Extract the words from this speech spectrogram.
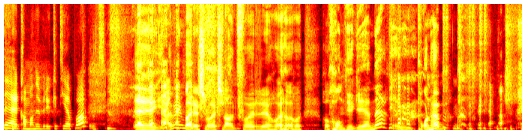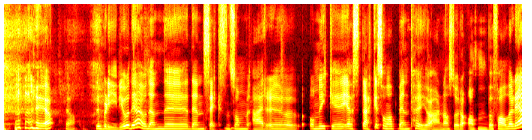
Det kan man jo bruke tida på. Eh, jeg vil bare slå et slag for eh, hå- hå- hå- håndhygiene. Pornhub. Ja. ja. Det blir jo, det er jo den, eh, den sexen som er eh, Om ikke Det er ikke sånn at Bent Høie og Erna står og anbefaler det,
